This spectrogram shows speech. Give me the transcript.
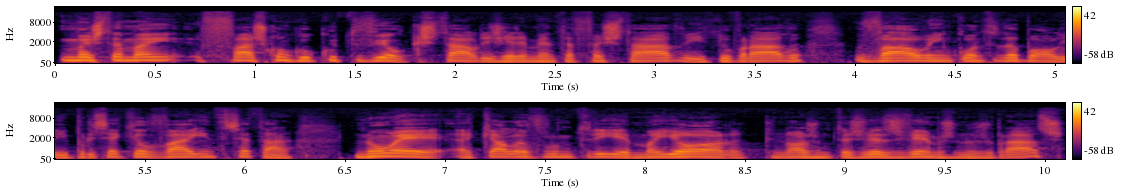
mas também faz com que o cotovelo que está ligeiramente afastado e dobrado vá ao encontro da bola e por isso é que ele vai interceptar. Não é aquela volumetria maior que nós muitas vezes vemos nos braços,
